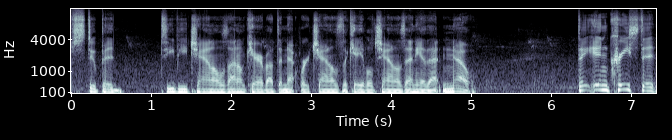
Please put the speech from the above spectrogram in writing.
stupid TV channels. I don't care about the network channels, the cable channels, any of that. No. They increased it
